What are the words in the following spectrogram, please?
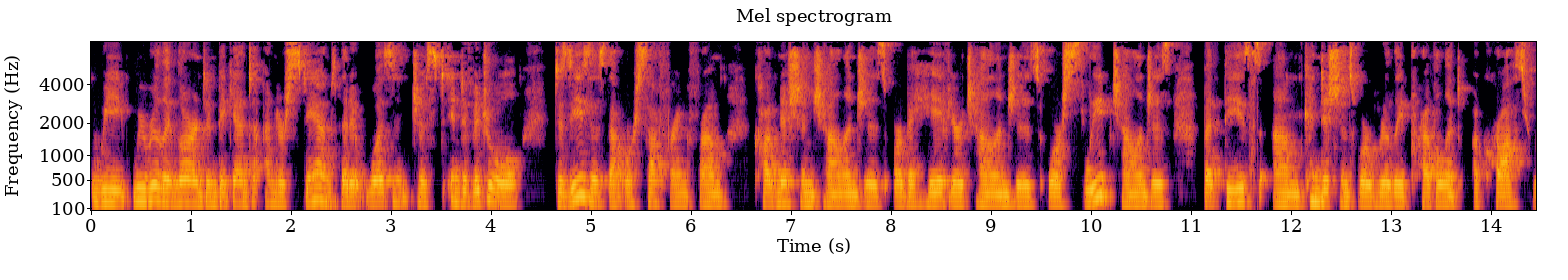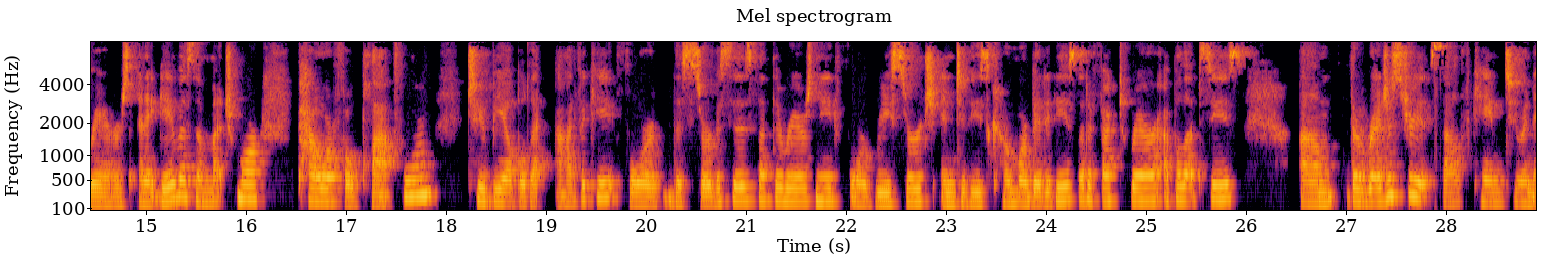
we we really learned and began to understand that it wasn't just individual diseases that were suffering from cognition challenges or behavior challenges or sleep challenges, but these um, conditions were really prevalent across rares, and it gave us a much more powerful platform to be able to advocate for the services that the rares need for research into these comorbidities that affect rare epilepsies. Um, the registry itself came to an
